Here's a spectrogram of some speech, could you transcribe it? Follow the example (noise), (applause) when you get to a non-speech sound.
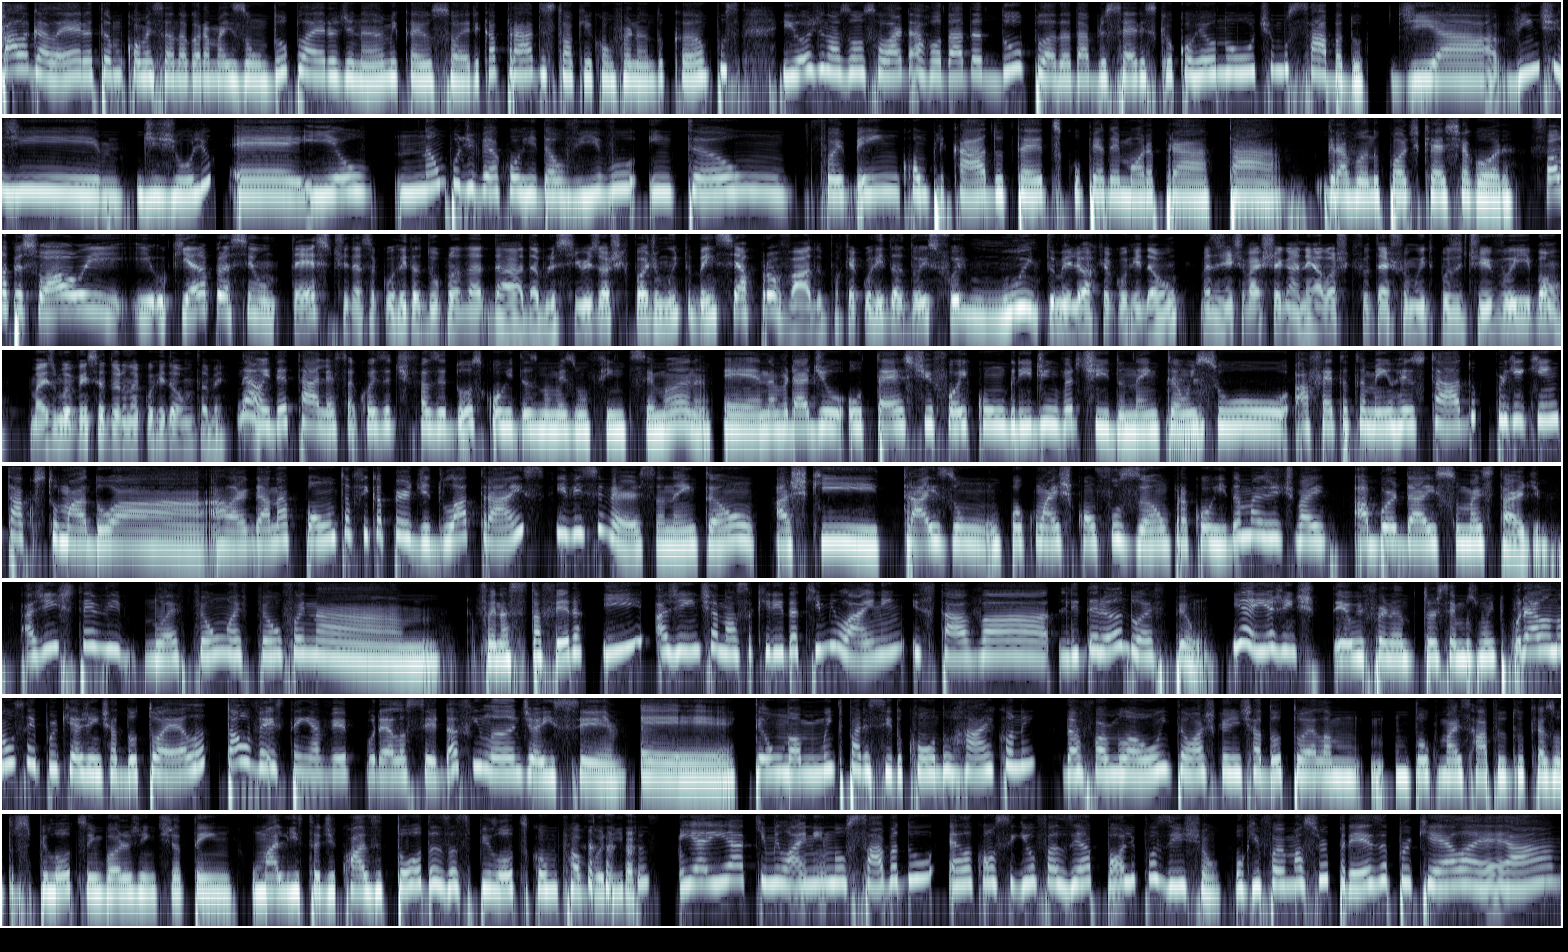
Fala galera, estamos começando agora mais um Dupla Aerodinâmica. Eu sou Erika Prado, estou aqui com o Fernando Campos e hoje nós vamos falar da rodada dupla da W Series que ocorreu no último sábado, dia 20 de, de julho. É, e eu não pude ver a corrida ao vivo, então foi bem complicado. Até desculpe a demora para estar tá gravando o podcast agora. Fala pessoal, e, e o que era para ser um teste dessa corrida dupla da, da, W Series, eu acho que pode muito bem ser aprovado, porque a corrida 2 foi muito melhor que a corrida 1, mas a gente vai chegar nela, acho que o teste foi muito positivo e, bom, mais uma vencedora na corrida 1 também. Não, e detalhe, essa coisa de fazer duas corridas no mesmo fim de semana, é, na verdade o, o teste foi com o grid invertido, né? Então uhum. isso afeta também o resultado, porque quem tá acostumado a, a largar na ponta fica perdido lá atrás e vice-versa, né? Então acho que traz um, um pouco mais de confusão para a corrida, mas a gente vai abordar isso mais tarde. A gente teve no F1, o F1 foi na foi na sexta-feira e a gente, a nossa querida Kimi Leinen, estava liderando o FP1. E aí a gente, eu e Fernando torcemos muito por ela, não sei por que a gente adotou ela. Talvez tenha a ver por ela ser da Finlândia e ser é, ter um nome muito parecido com o do Raikkonen da Fórmula 1, então acho que a gente adotou ela um pouco mais rápido do que as outras pilotos, embora a gente já tenha uma lista de quase todas as pilotos como favoritas. (laughs) e aí a Kimi Leinen no sábado, ela conseguiu fazer a pole position, o que foi uma surpresa porque ela é a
